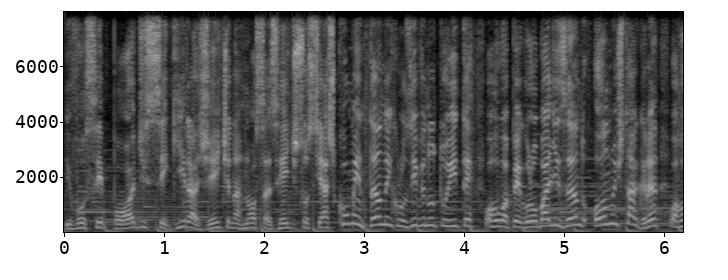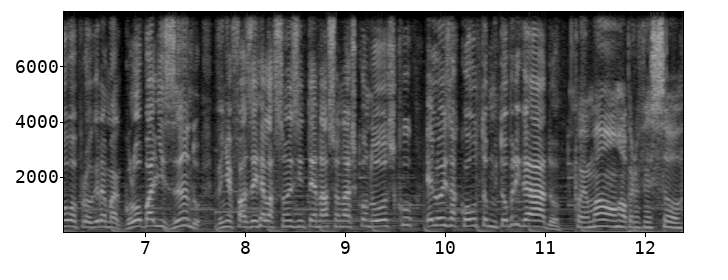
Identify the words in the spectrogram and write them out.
e você pode seguir a gente nas nossas redes sociais, comentando inclusive no Twitter, o arroba Globalizando, ou no Instagram, o arroba Programa Globalizando. Venha fazer relações internacionais conosco. Heloísa Couto, muito obrigado. Foi uma honra, professor.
